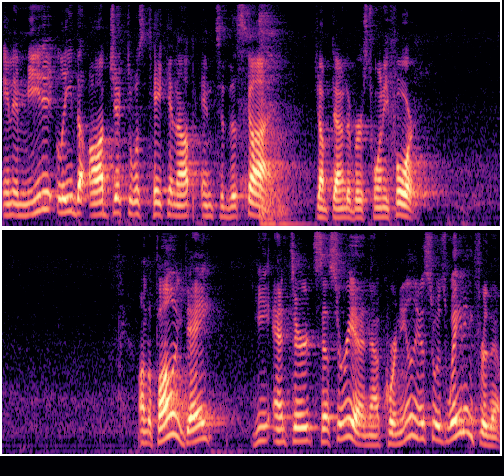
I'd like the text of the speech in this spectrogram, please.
and immediately the object was taken up into the sky. Jump down to verse 24. On the following day, he entered Caesarea. Now, Cornelius was waiting for them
